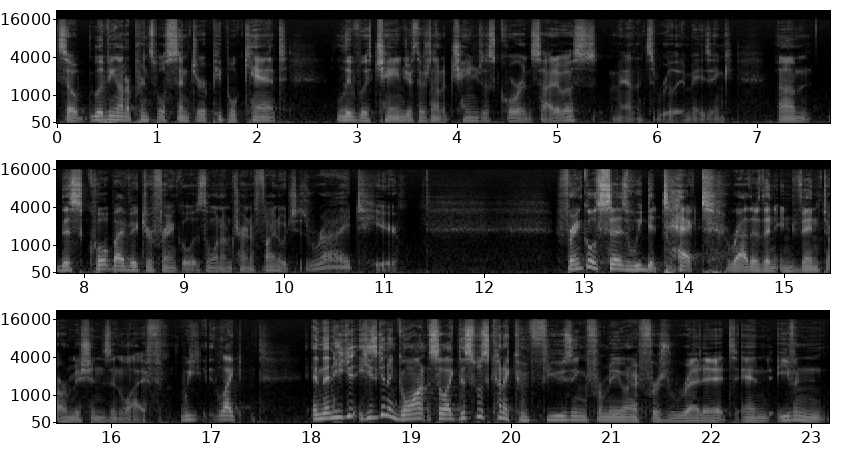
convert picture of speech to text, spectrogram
so living on a principle center, people can't live with change if there's not a changeless core inside of us. Man, that's really amazing. Um, this quote by Viktor Frankl is the one I'm trying to find, which is right here. Frankl says we detect rather than invent our missions in life. We like, and then he he's gonna go on. So like this was kind of confusing for me when I first read it, and even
